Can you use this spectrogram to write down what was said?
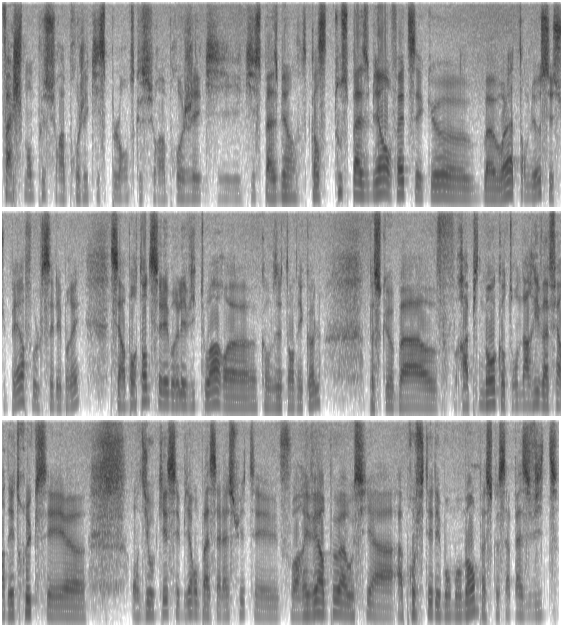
vachement plus sur un projet qui se plante que sur un projet qui, se passe bien. Quand tout se passe bien, en fait, c'est que, bah voilà, tant mieux, c'est super, faut le célébrer. C'est important de célébrer les victoires euh, quand vous êtes en école, parce que bah, rapidement, quand on arrive à faire des trucs, c'est, euh, on dit ok, c'est bien, on passe à la suite, et faut arriver un peu à, aussi à, profiter des bons moments, parce que ça passe vite.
